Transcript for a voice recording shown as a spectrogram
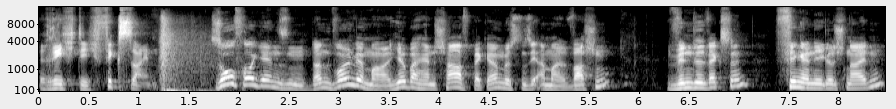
richtig fix sein. So, Frau Jensen, dann wollen wir mal. Hier bei Herrn Schafbecker müssten Sie einmal waschen, Windel wechseln, Fingernägel schneiden,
